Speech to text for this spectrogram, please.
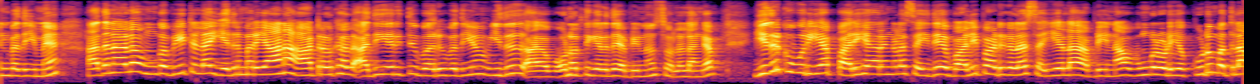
என்பதையுமே அதனால் உங்கள் வீட்டில் எதிர்மறையான ஆற்றல்கள் அதிகரித்து வருவதையும் இது உணர்த்துகிறது அப்படின்னு சொல்லலாங்க. இதற்கு உரிய பரிகாரங்களை செய்து வழிபாடுகளை செய்யலை அப்படின்னா உங்களுடைய குடும்பத்தில்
